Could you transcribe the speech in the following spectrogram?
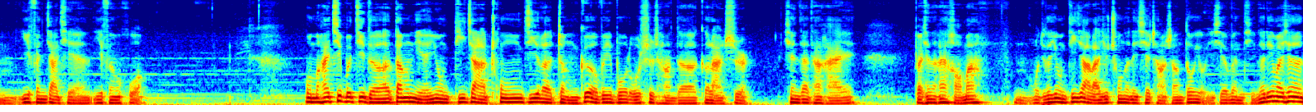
嗯，一分价钱一分货。我们还记不记得当年用低价冲击了整个微波炉市场的格兰仕？现在它还。表现的还好吗？嗯，我觉得用低价来去冲的那些厂商都有一些问题。那另外，现在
